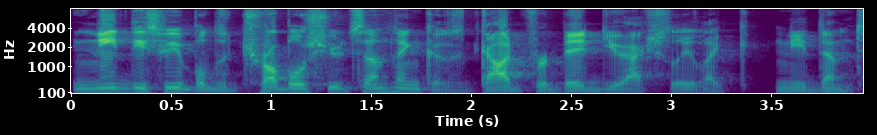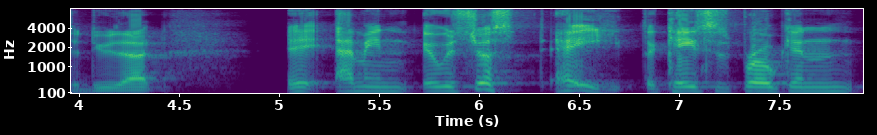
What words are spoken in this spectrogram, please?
need these people to troubleshoot something because God forbid you actually like need them to do that. It, I mean, it was just, hey, the case is broken.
